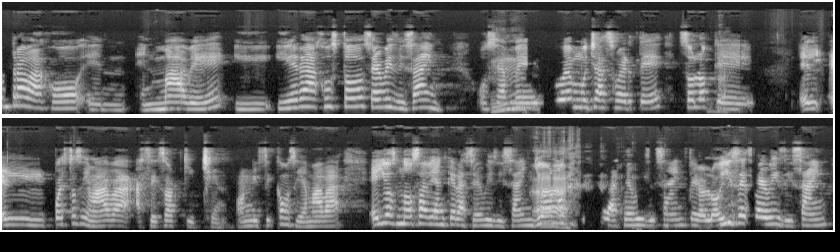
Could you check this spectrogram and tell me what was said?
un trabajo en, en Mave y, y, era justo service design. O sea, me mm. tuve mucha suerte, solo que el, el, puesto se llamaba Asesor Kitchen, o ni sé cómo se llamaba. Ellos no sabían que era Service Design. Yo no ah. sabía que era Service Design, pero lo hice Service Design.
